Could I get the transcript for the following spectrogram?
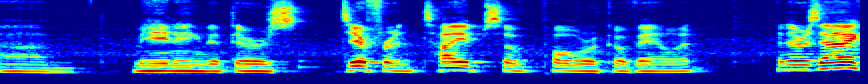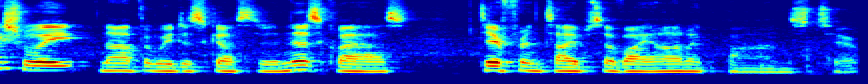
um, meaning that there's different types of polar covalent. And there's actually, not that we discussed it in this class, different types of ionic bonds too.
